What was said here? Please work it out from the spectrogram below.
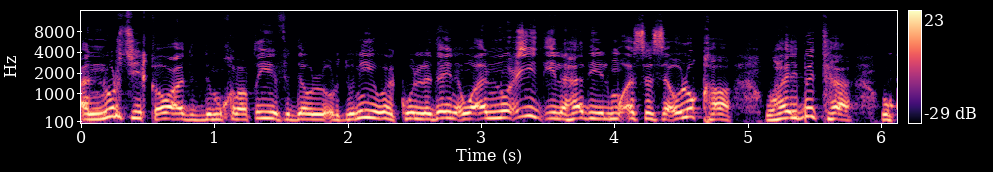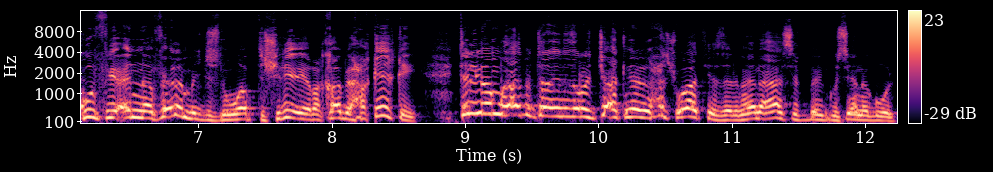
أن نرسي قواعد الديمقراطية في الدولة الأردنية ويكون لدينا وأن نعيد إلى هذه المؤسسة ألقها وهيبتها ويكون في عندنا فعلا مجلس نواب تشريعي رقابي حقيقي. أنت اليوم رجعتني للحشوات يا زلمة أنا آسف بين قوسين أقول.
